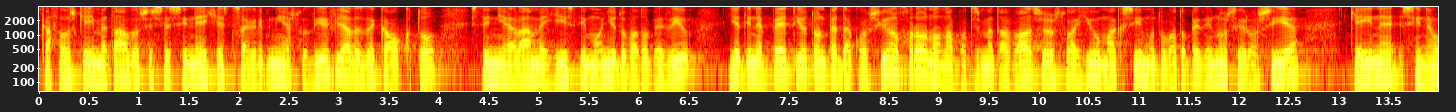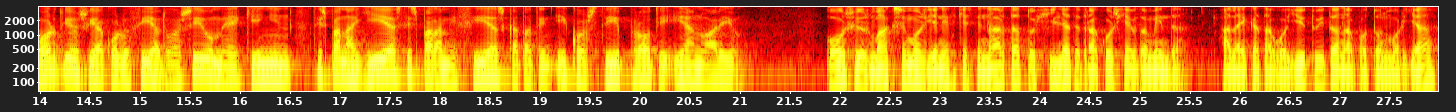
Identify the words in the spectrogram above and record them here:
καθώς και η μετάδοση σε συνέχεια της Αγρυπνίας του 2018 στην Ιερά Μεγίστη Μονή του Βατοπεδίου για την επέτειο των 500 χρόνων από τις μεταβάσεως του Αγίου Μαξίμου του Βατοπεδινού στη Ρωσία και είναι συνεόρτιος η ακολουθία του Οσίου με εκείνην της Παναγίας της Παραμυθίας κατά την 21η Ιανουαρίου. Ο Όσιος Μάξιμος γεννήθηκε στην Άρτα το 1470, αλλά η καταγωγή του ήταν από τον Μοριά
